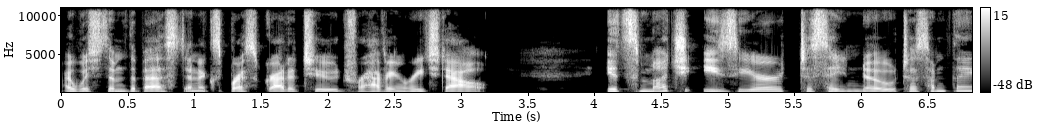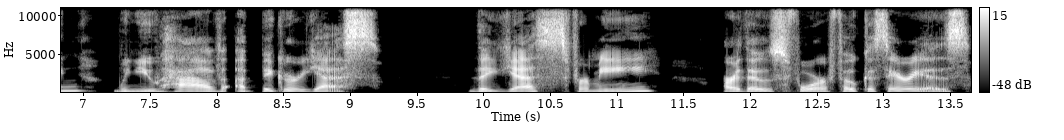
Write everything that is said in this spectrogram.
I wish them the best and express gratitude for having reached out. It's much easier to say no to something when you have a bigger yes. The yes for me are those four focus areas.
